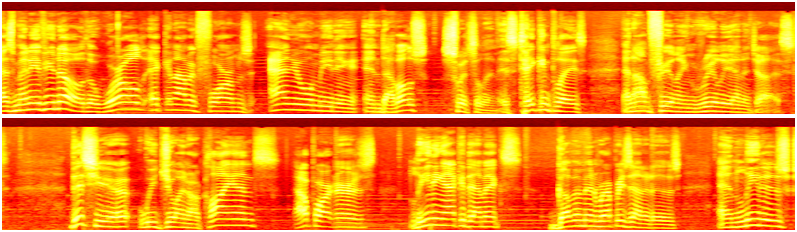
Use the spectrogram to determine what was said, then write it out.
As many of you know, the World Economic Forum's annual meeting in Davos, Switzerland is taking place, and I'm feeling really energized. This year, we join our clients, our partners, leading academics, government representatives, and leaders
